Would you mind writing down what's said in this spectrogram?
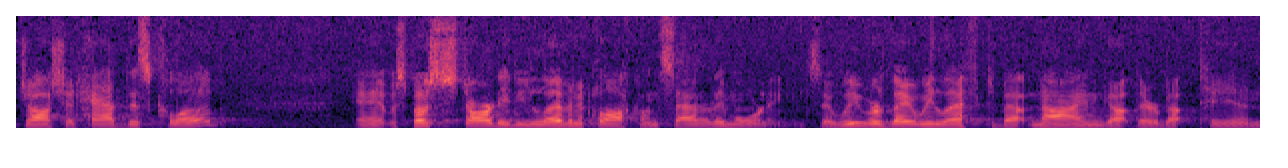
Josh had had this club, and it was supposed to start at 11 o'clock on Saturday morning. So we were there, we left about 9 and got there about 10,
